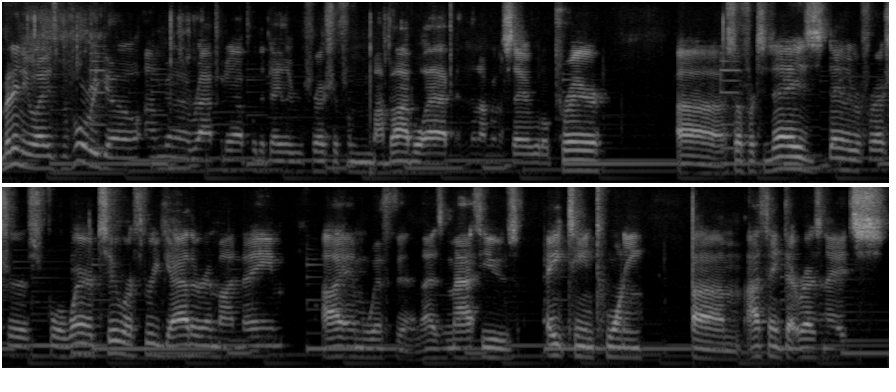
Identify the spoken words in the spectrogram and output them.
but anyways, before we go, I'm gonna wrap it up with a daily refresher from my Bible app, and then I'm gonna say a little prayer. Uh, so for today's daily refreshers, for where two or three gather in my name, I am with them. That is Matthew's 18:20. Um, I think that resonates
